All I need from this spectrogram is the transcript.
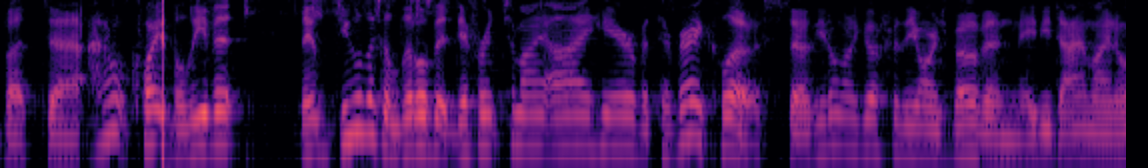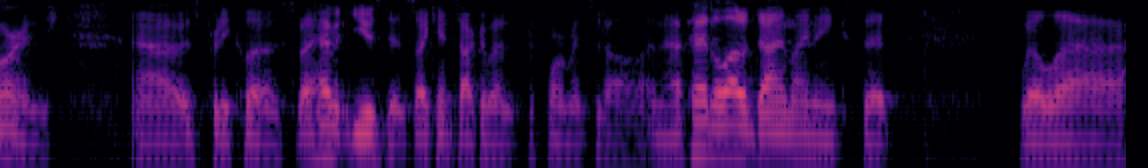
but uh, I don't quite believe it. They do look a little bit different to my eye here, but they're very close. So if you don't want to go for the orange boven, maybe Diamine Orange uh, is pretty close. But I haven't used it, so I can't talk about its performance at all. And I've had a lot of Diamine inks that will, uh, I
